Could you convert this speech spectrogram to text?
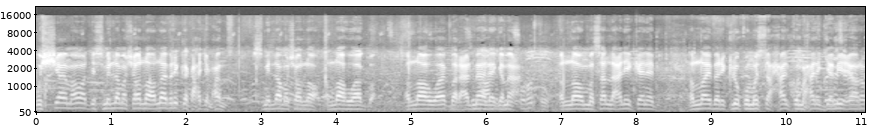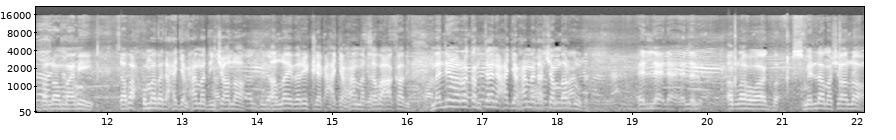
والشام بسم الله ما شاء الله. الله يبارك لك يا حاج محمد. بسم الله ما شاء الله. الله أكبر. الله أكبر على المال يا جماعة. اللهم صل عليك يا نبي. الله يبارك لكم ويصلح حالكم وحال الجميع يا رب. اللهم آمين. صباحكم ابدا حاج محمد إن شاء الله. الله يبارك لك يا حاج محمد. صباحك ابيض ملينا الرقم تاني يا حاج محمد عشان برضو ال ال ال الله أكبر. بسم الله ما شاء الله.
